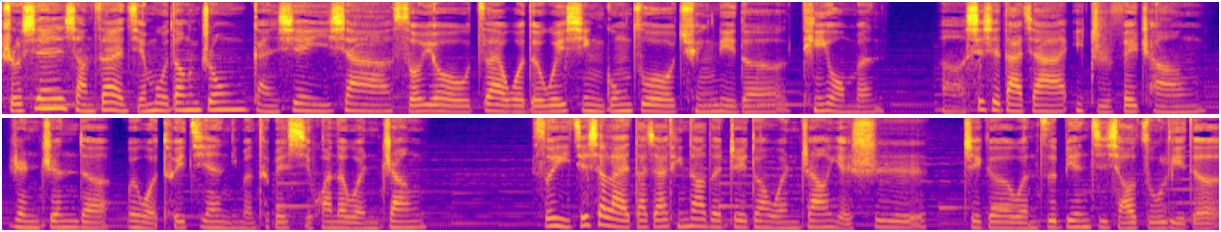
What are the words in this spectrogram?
首先，想在节目当中感谢一下所有在我的微信工作群里的听友们，呃，谢谢大家一直非常认真的为我推荐你们特别喜欢的文章。所以接下来大家听到的这段文章，也是这个文字编辑小组里的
